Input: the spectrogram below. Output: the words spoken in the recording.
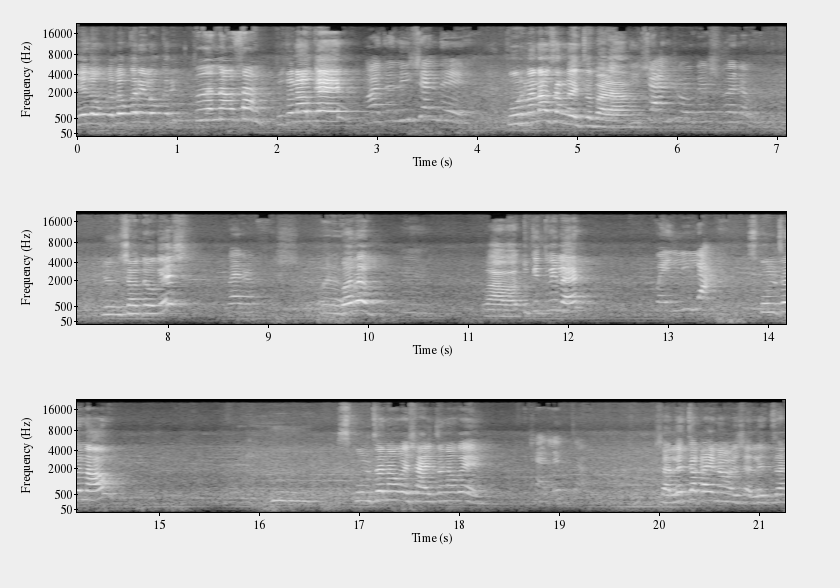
ये लवकर लवकर ये लवकर ये. तुझं नाव सांग. तुझं नाव काय? आहे? माझं निशांत आहे. पूर्ण नाव सांगायचं बाळा. निशांत योगेश बरं युनशांत योगेश? बरं बरं वा वा. तू कितवीला आहे? पहिलीला. स्कूलचं नाव? स्कूलचं नाव काय? शाळेचं नाव काय? शाळेचा. शाळेचं काय नाव आहे? शाळेचा?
